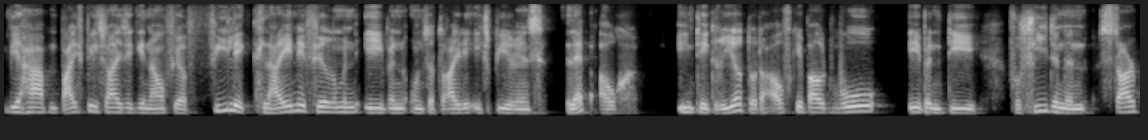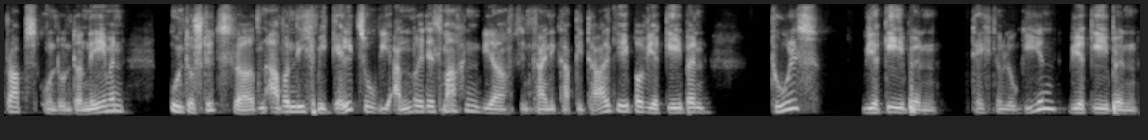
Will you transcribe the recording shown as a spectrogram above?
Wir haben beispielsweise genau für viele kleine Firmen eben unser 3D Experience Lab auch integriert oder aufgebaut, wo eben die verschiedenen Startups und Unternehmen unterstützt werden, aber nicht mit Geld, so wie andere das machen. Wir sind keine Kapitalgeber, wir geben Tools, wir geben Technologien, wir geben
